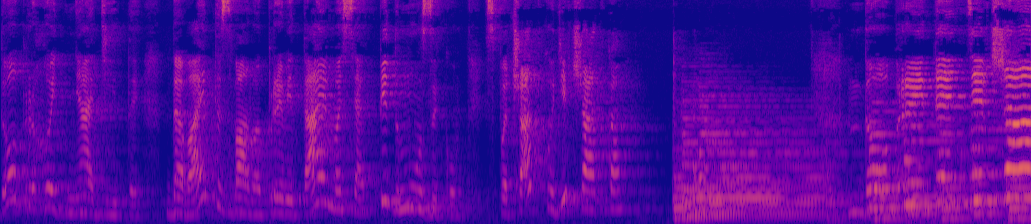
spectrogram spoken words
Доброго дня, діти! Давайте з вами привітаємося під музику. Спочатку дівчатка. Добрий день, дівчатка!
